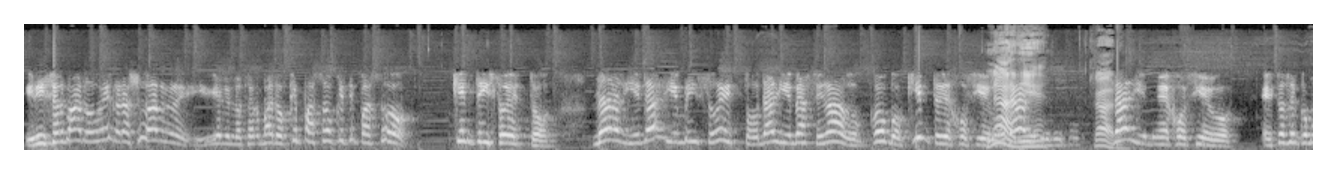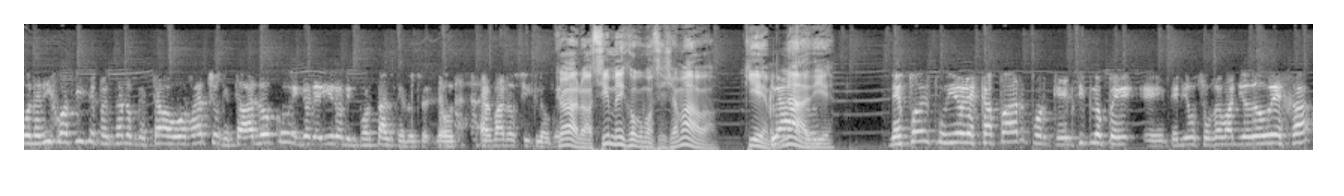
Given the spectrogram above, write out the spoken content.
Y dice, hermano, vengan a ayudarme. Y vienen los hermanos, ¿qué pasó? ¿Qué te pasó? ¿Quién te hizo esto? Nadie, nadie me hizo esto, nadie me ha cegado. ¿Cómo? ¿Quién te dejó ciego? Nadie, me dejó- claro. nadie me dejó ciego. Entonces, como le dijo así, se pensaron que estaba borracho, que estaba loco y no le dieron importancia a los, los hermanos cíclopes. Claro, así me dijo cómo se llamaba. ¿Quién? Claro. Nadie. Después pudieron escapar porque el cíclope eh, tenía su rebaño de oveja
